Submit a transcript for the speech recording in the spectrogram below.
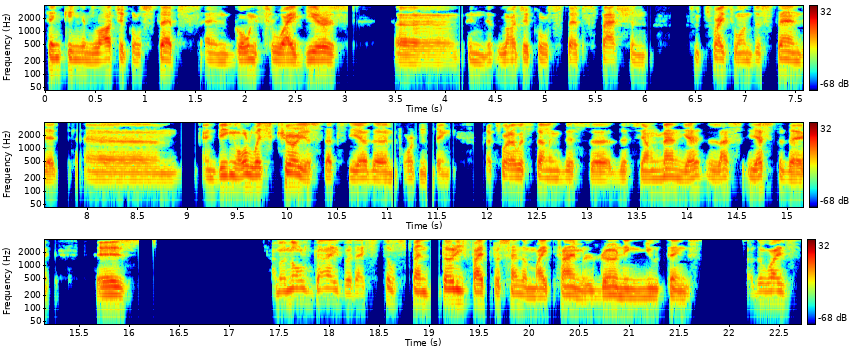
thinking in logical steps and going through ideas uh, in logical steps fashion to try to understand it um, and being always curious. That's the other important thing. That's what I was telling this uh, this young man ye- last yesterday. Is I'm an old guy, but I still spend 35% of my time learning new things. Otherwise,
